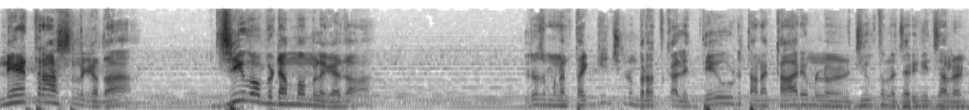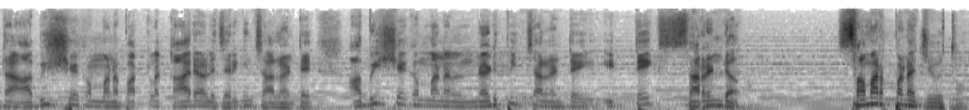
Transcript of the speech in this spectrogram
నేత్రాశలు కదా జీవపు కదా ఈరోజు మనం తగ్గించుకుని బ్రతకాలి. దేవుడు తన కార్యంలో మన జీవితంలో జరిగించాలంటే ఆ అభిషేకం మన పట్ల కార్యాలు జరిగించాలంటే అభిషేకం మనల్ని నడిపించాలంటే ఇట్ టేక్స్ సరెండర్ సమర్పణ జీవితం.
